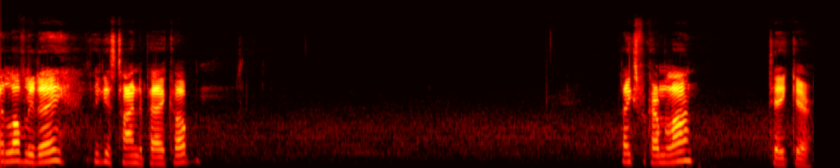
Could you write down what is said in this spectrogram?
Had a lovely day. I think it's time to pack up. Thanks for coming along. Take care.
